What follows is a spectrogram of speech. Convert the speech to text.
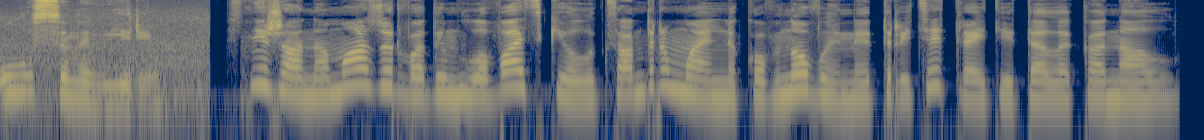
у Синевірі. Сніжана Мазур, Вадим Гловацький, Олександр Мельников. Новини 33 телеканал.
